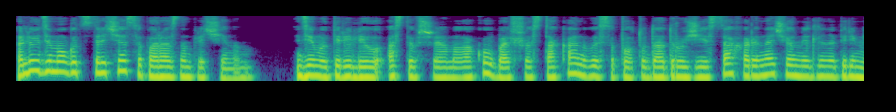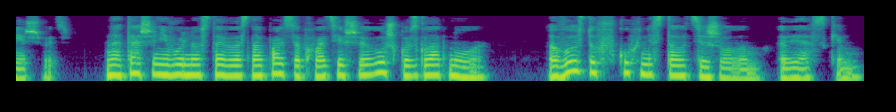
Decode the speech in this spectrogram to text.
Люди могут встречаться по разным причинам. Дима перелил остывшее молоко в большой стакан, высыпал туда дрожжи и сахар и начал медленно перемешивать. Наташа невольно уставилась на пальцы, обхватившие ложку, сглотнула. Воздух в кухне стал тяжелым, вязким.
